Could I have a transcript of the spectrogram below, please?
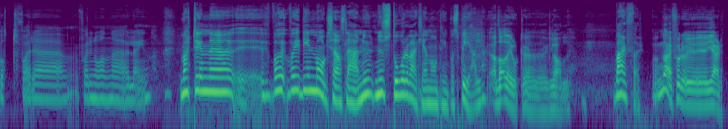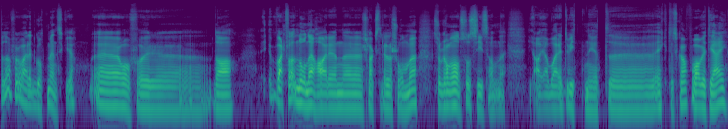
gått for, eh, for noen eh, løgn. Martin, hva, hva er din magkjensle her? Nu, nu står det virkelig noe på spill. Ja, da hadde jeg gjort det gladelig. Hvorfor? Nei, for å hjelpe, da. For å være et godt menneske. Og for eh, da I hvert fall noen jeg har en eh, slags relasjon med. Så kan man også si sånn Ja, jeg var et vitne i et uh, ekteskap. Hva vet jeg?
